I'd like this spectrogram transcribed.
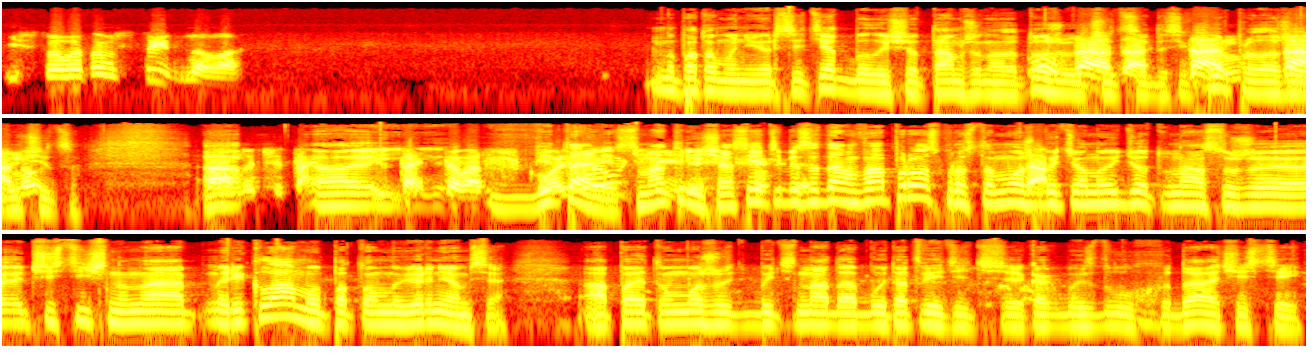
И что в этом стыдного? Ну, потом университет был еще, там же надо ну, тоже да, учиться, да, до сих да, пор продолжать да, ну, учиться. Да, а, ну читать, а, читать вас Виталий, смотри, сейчас я тебе задам вопрос, просто, может да. быть, он уйдет у нас уже частично на рекламу, потом мы вернемся. А поэтому, может быть, надо будет ответить как бы из двух, да, частей.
